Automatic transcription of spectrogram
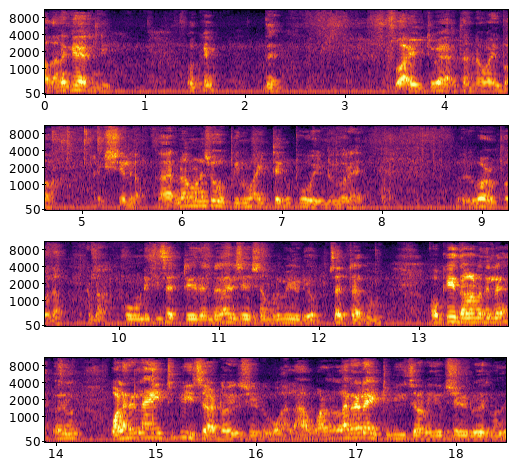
അതാണ് ഗ്യാരണ്ടി ഓക്കെ ഇത് വൈറ്റ് വേറെ തന്നെ വൈബാ രക്ഷയില്ല. കാരണം നമ്മളെ ഷോപ്പിൽ നിന്ന് വൈറ്റ് ഒക്കെ പോയിട്ടുണ്ട് കുറേ. ഒരു കുഴപ്പമില്ല. കണ്ടോ? ക്വാണ്ടിറ്റി സെറ്റ് ചെയ്തതിന്റെ അതിനുശേഷം നമ്മൾ വീഡിയോ സെറ്റ് ആക്കുന്നു. ഓക്കെ ഇതാണ് ഇതിലെ ഒരു വളരെ ലൈറ്റ് പീച്ച് ആട്ടോ ഈ ഷെയ്ഡ് വളരെ ലൈറ്റ് പീച്ചാണ് ഈ ഒരു ഷെയ്ഡ് വരുന്നത്.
